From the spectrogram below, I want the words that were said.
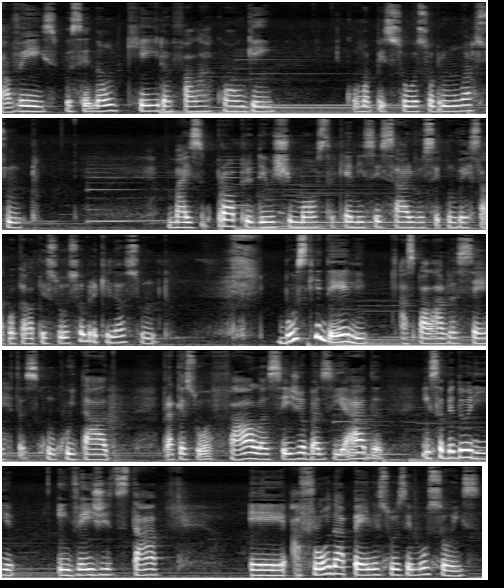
Talvez você não queira falar com alguém, com uma pessoa sobre um assunto, mas o próprio Deus te mostra que é necessário você conversar com aquela pessoa sobre aquele assunto. Busque dele as palavras certas, com cuidado, para que a sua fala seja baseada em sabedoria, em vez de estar é, à flor da pele suas emoções.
